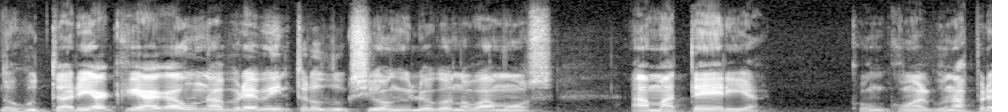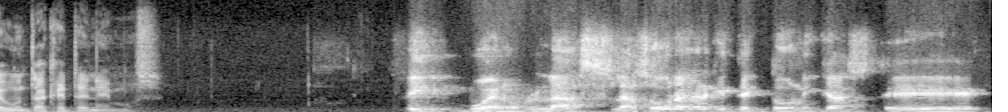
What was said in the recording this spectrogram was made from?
Nos gustaría que haga una breve introducción y luego nos vamos a materia con, algunas preguntas que tenemos. Sí, bueno, las, las obras arquitectónicas eh,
